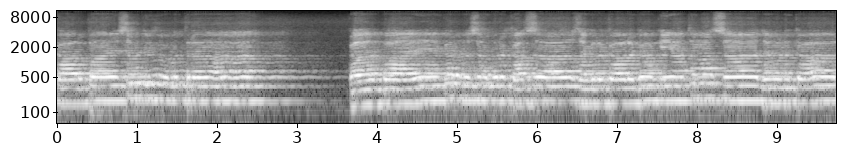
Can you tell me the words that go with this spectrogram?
ਕਾਲ ਪਾਏ ਸਭ ਜੁਗ ਕਾਲ ਪਾਏ ਗਰਭ ਸਰਬਰ ਕਾਸਾ ਸਗਲ ਕਾਲ ਕਾ ਕੀ ਆਤਮਾਸਾ ਜਮਨ ਕਾਲ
